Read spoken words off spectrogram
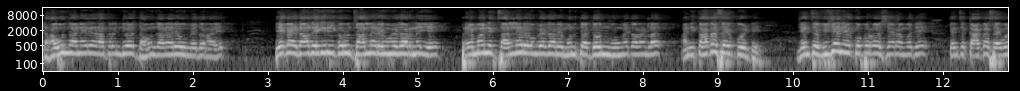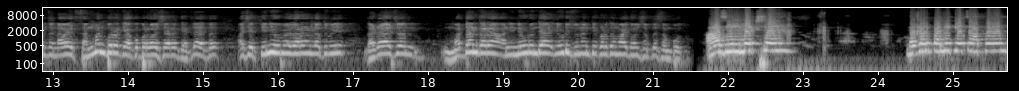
धावून जाणारे रात्रंदिवस धावून जाणारे उमेदवार आहेत. ते काय दादागिरी करून चालणारे उमेदवार नाहीये. प्रेमाने चालणारे उमेदवार आहे म्हणून त्या दोन उमेदवारांना आणि काकासाहेब कोयटे ज्यांचं विजन आहे कोपरगाव शहरामध्ये त्यांचं काकासाहेबांचं नाव एक सन्मानपूर्वक या कोपरगाव शहरात घेतलं जातं. असे तिन्ही उमेदवारांना तुम्ही घड्याळाचं मतदान करा आणि निवडून द्या. एवढीच विनंती करतो. माझे दोन शब्द संपवतो. आज इलेक्शन नगरपालिकेचं आपण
